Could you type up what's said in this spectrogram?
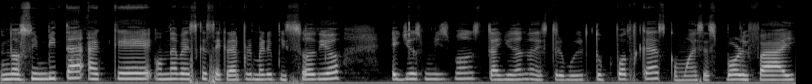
nos invita a que una vez que se crea el primer episodio, ellos mismos te ayudan a distribuir tu podcast, como es Spotify,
